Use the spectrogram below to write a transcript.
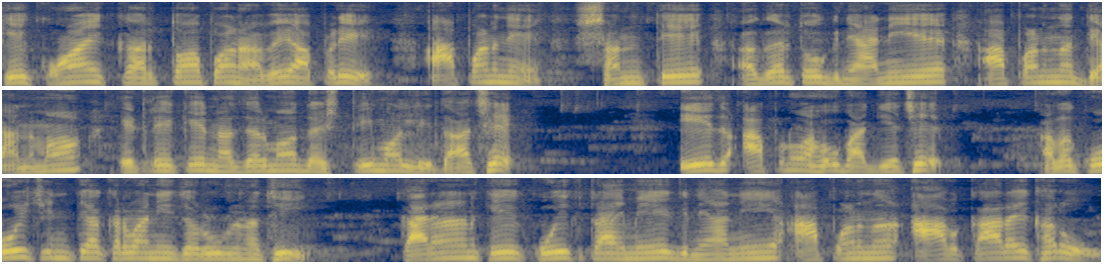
કે કોઈ કરતો પણ હવે આપણે આપણને સંતે અગર તો જ્ઞાનીએ આપણને ધ્યાનમાં એટલે કે નજરમાં દ્રષ્ટિમાં લીધા છે. એ જ આપણું અહોભાગ્ય છે. હવે કોઈ ચિંતા કરવાની જરૂર નથી. કારણ કે કોઈક ટાઈમે જ્ઞાની આપણને આવકારે ખરો.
